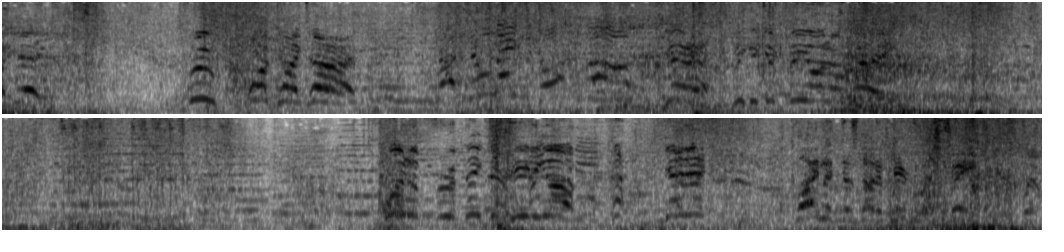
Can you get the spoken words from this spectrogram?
Rocket! Groot, hog-tie time! Not too late to go inside! Yeah, we can just be on our way! What Things are heating up! Get it? The climate does not appear to have changed. Well,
